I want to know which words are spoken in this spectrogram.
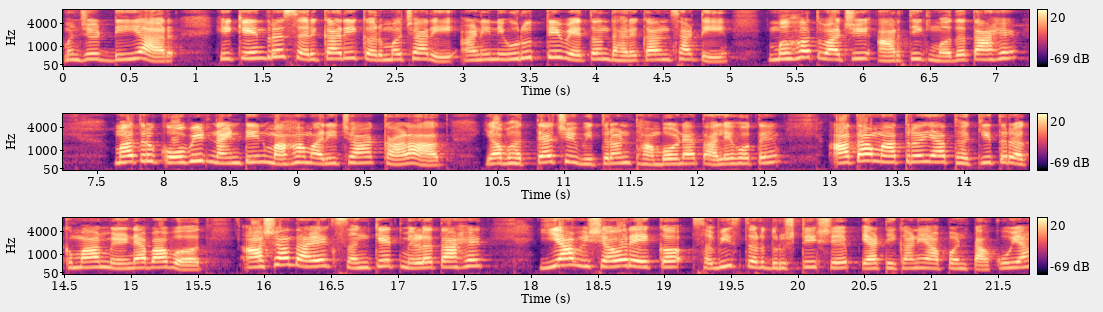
म्हणजे डी आर ही केंद्र सरकारी कर्मचारी आणि निवृत्ती वेतनधारकांसाठी महत्त्वाची आर्थिक मदत आहे. मात्र कोविड नाईन्टीन महामारीच्या काळात या भत्त्याचे वितरण थांबवण्यात आले होते. आता मात्र या थकीत रकमा मिळण्याबाबत आशादायक संकेत मिळत आहेत. या विषयावर एक सविस्तर दृष्टिक्षेप या ठिकाणी आपण टाकूया.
